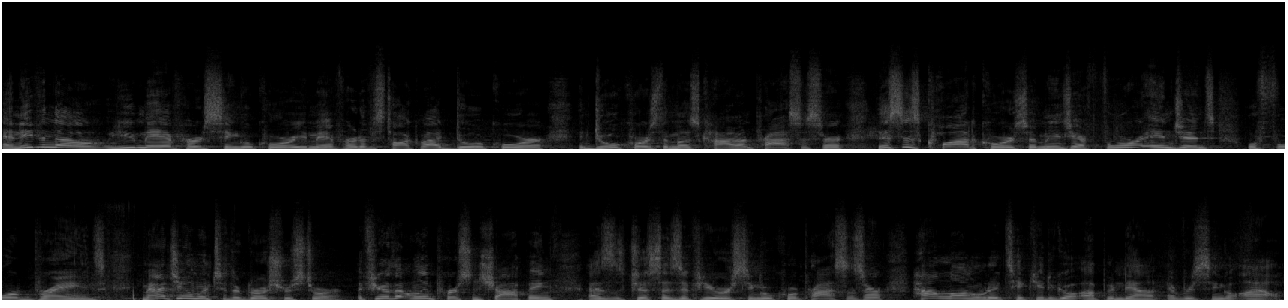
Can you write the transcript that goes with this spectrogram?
And even though you may have heard single core, you may have heard of us talk about dual core, and dual core is the most common processor. This is quad core, so it means you have four engines or four brains. Imagine you went to the grocery store. If you're the only person shopping, as just as if you were a single core processor, how long would it take you to go up and down every single aisle?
